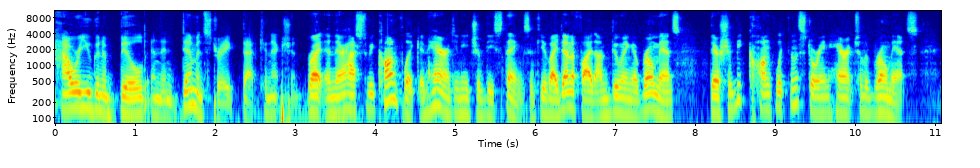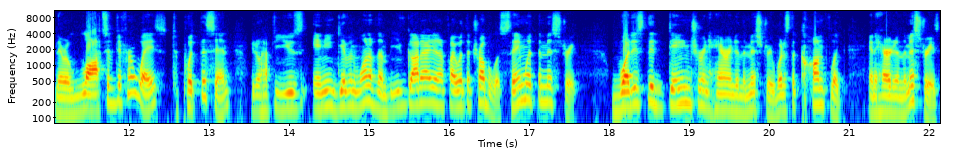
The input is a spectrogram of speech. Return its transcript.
How are you going to build and then demonstrate that connection? Right, and there has to be conflict inherent in each of these things. If you've identified I'm doing a romance, there should be conflict in the story inherent to the romance. There are lots of different ways to put this in. You don't have to use any given one of them, but you've got to identify what the trouble is. Same with the mystery. What is the danger inherent in the mystery? What is the conflict inherent in the mysteries?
